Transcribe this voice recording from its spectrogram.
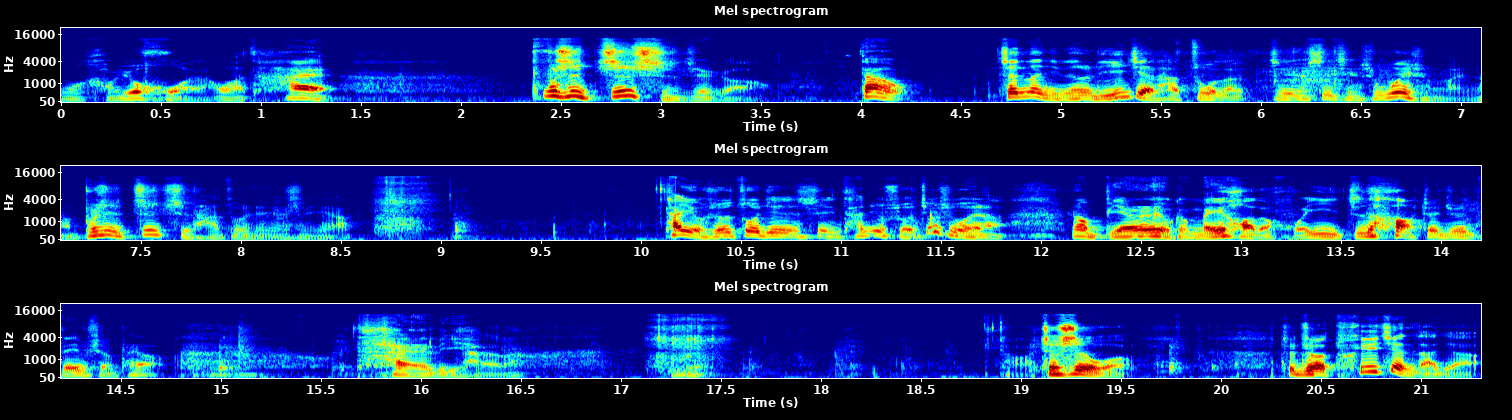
我靠，有火的哇！太不是支持这个，但真的你能理解他做的这件事情是为什么？你知道，不是支持他做这件事情啊。他有时候做这件事情，他就说就是为了让别人有个美好的回忆，知道这就是 Dave Chappelle，太厉害了。好，这是我，这就要推荐大家。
